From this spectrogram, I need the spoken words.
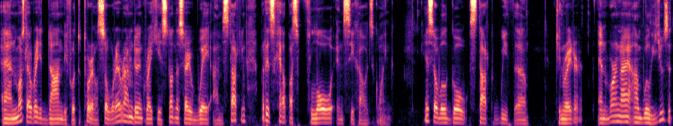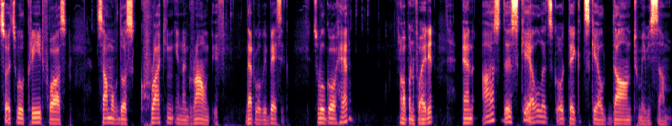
and mostly already done before tutorials. So whatever I'm doing right here, it's not necessarily way I'm starting, but it's help us flow and see how it's going. Okay, so we'll go start with uh, generator and when I um, will use it, so it will create for us some of those cracking in the ground if that will be basic. So we'll go ahead, open for edit, and as the scale, let's go take it scale down to maybe some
